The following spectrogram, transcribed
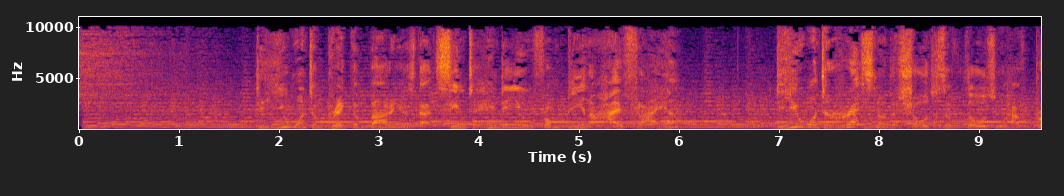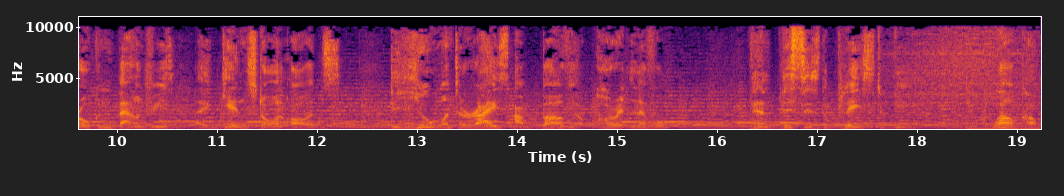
Do you want to break the barriers that seem to hinder you from being a high flyer? Do you want to rest on the shoulders of those who have broken boundaries against all odds? Do you want to rise above your current level? Then this is the place to be. Welcome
